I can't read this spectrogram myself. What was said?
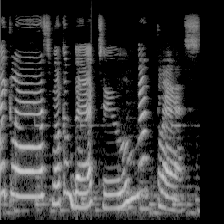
Hi class, welcome back to math class.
